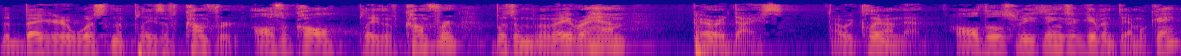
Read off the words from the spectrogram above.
the beggar, was in the place of comfort, also called place of comfort, bosom of Abraham, paradise. Are we clear on that? All those three things are given to him, okay?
